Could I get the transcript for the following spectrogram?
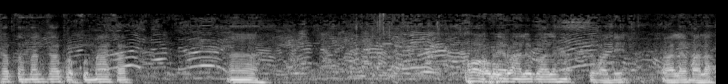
ครับตามนั้นครับขอบคุณมากครับอ่าพ่อกับแม่มาเรียบร้อยแล้วฮะจังหวะนี้มาแล้วมาแล้ว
